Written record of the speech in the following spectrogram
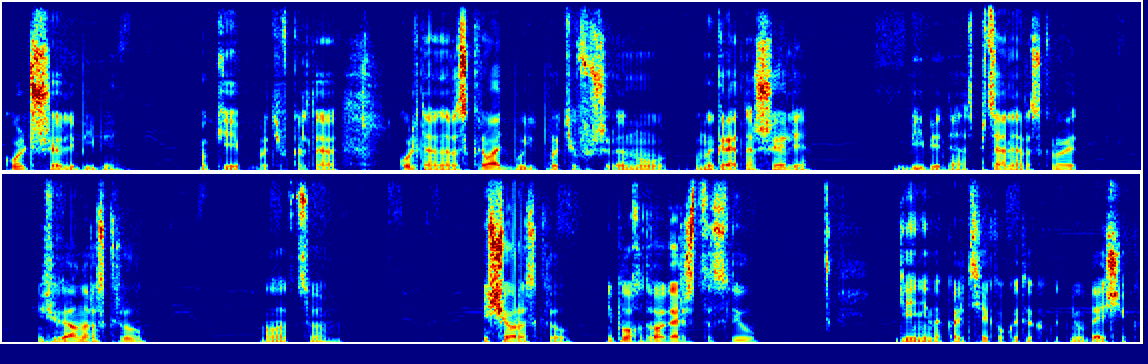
Кольт, Шелли, Биби. Окей, против Кольта... Кольт, наверное, раскрывать будет против... Ну, он играет на Шелли. Биби, да, специально раскроет. Нифига он раскрыл. Молодцом. Еще раскрыл. Неплохо, два гаджета слил. Гений на кольте, какой-то какой-то неудачник.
